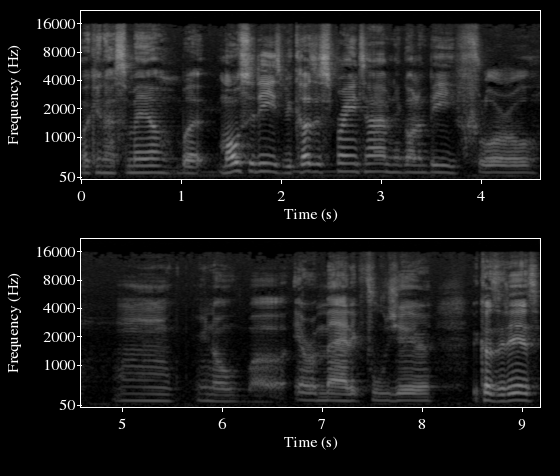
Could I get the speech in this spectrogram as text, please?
what can I smell? But most of these, because it's springtime, they're gonna be floral, mm, you know, uh, aromatic, fougere. Because it is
